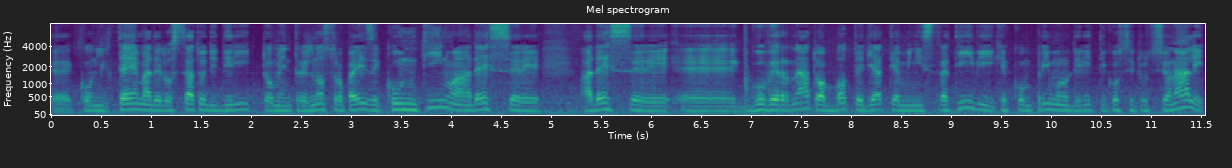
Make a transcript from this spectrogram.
eh, con il tema dello Stato di diritto, mentre il nostro paese continua ad essere, ad essere eh, governato a botte di atti amministrativi che comprimono diritti costituzionali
